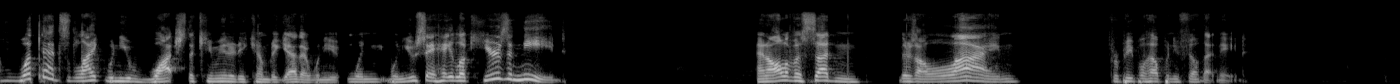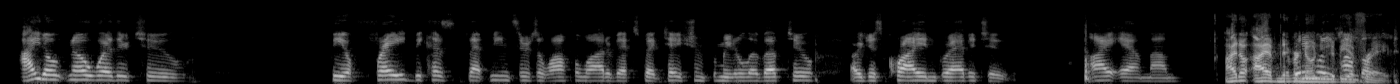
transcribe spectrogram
of what that's like when you watch the community come together. When you when when you say, "Hey, look, here's a need," and all of a sudden there's a line for people helping you fill that need. I don't know whether to be afraid because that means there's an awful lot of expectation for me to live up to, or just cry in gratitude. I am um, I don't. I have never known you to be humbled. afraid.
